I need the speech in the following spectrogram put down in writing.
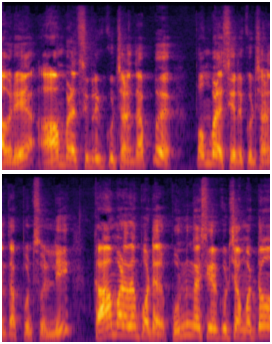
அவர் ஆம்பளை சிகரெட் குடித்தாலும் தப்பு பொம்பளை சிகரெட் குடித்தாலும் தப்புன்னு சொல்லி காமலை தான் போட்டார். பொண்ணுங்க சிகரெட் குடித்தா மட்டும்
